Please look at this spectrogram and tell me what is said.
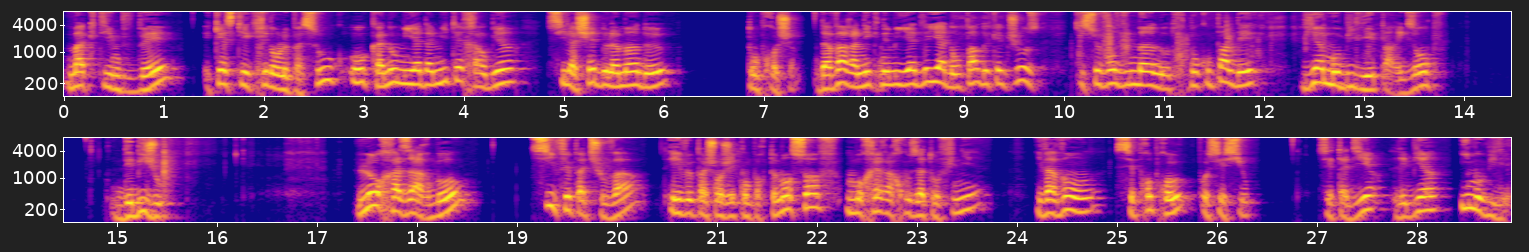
Maktim B, et qu'est-ce qui est écrit dans le pasouk O kano miyadamitecha, ou bien s'il achète de la main de ton prochain. Davar anik leyad, on parle de quelque chose qui se vend d'une main à l'autre. Donc on parle des biens mobiliers, par exemple, des bijoux. Lo chazarbo, s'il fait pas de chouva, et il veut pas changer de comportement, sauf mocher achuzato finir, il va vendre ses propres possessions, c'est-à-dire les biens immobiliers.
